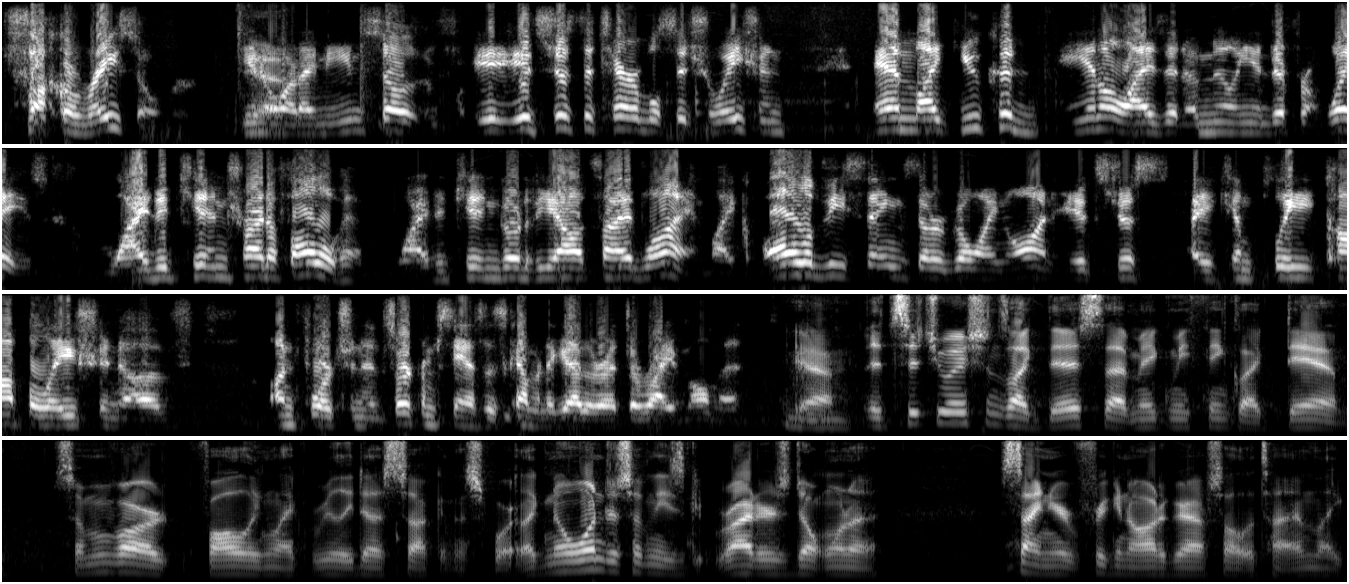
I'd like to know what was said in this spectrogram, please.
fuck a race over. You know what I mean? So it's just a terrible situation. And like you could analyze it a million different ways. Why did Ken try to follow him? Why did Ken go to the outside line? Like all of these things that are going on, it's just a complete compilation of unfortunate circumstances coming together at the right moment. yeah. It's situations like this that make me think like, damn, some of our falling like really does suck in the sport. Like, no wonder some of these riders don't want to sign your freaking autographs all the time. Like,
